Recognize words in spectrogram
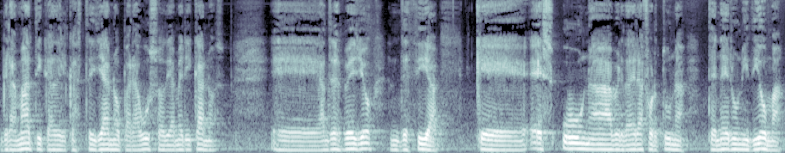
gramática del castellano para uso de americanos, eh, Andrés Bello decía que es una verdadera fortuna tener un idioma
